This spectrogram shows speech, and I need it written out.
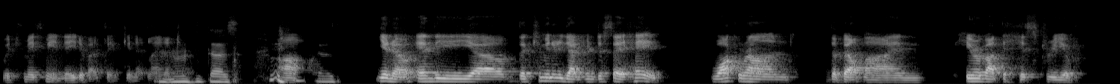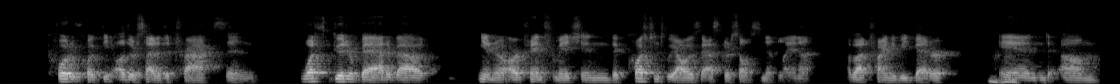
which makes me a native, I think, in Atlanta. Mm-hmm. It does. Um, it does. You know, and the uh, the community down here, and just say, hey, walk around the Beltline, hear about the history of quote unquote the other side of the tracks, and what's good or bad about you know our transformation the questions we always ask ourselves in atlanta about trying to be better mm-hmm. and um,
